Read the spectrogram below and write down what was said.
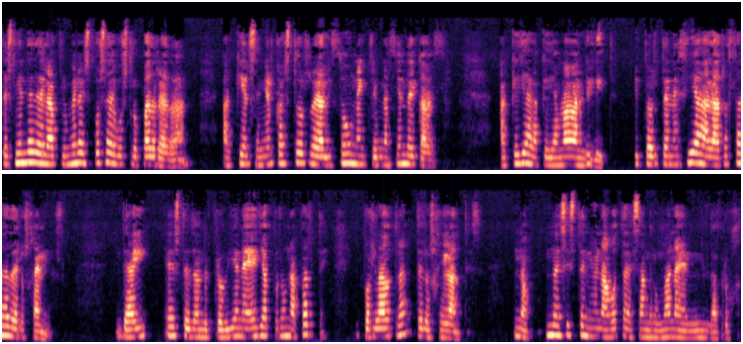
desciende de la primera esposa de vuestro padre Adán. Aquí el señor Castor realizó una inclinación de cabeza, aquella a la que llamaban Lilith, y pertenecía a la raza de los genios. De ahí es de donde proviene ella por una parte, y por la otra de los gigantes. No, no existe ni una gota de sangre humana en la bruja.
